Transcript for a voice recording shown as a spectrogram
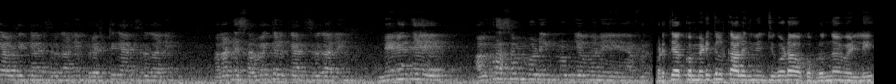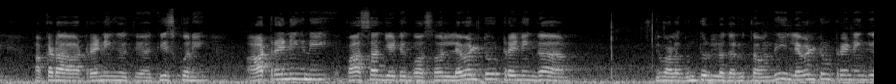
క్యావిటీ క్యాన్సర్ కానీ బ్రెస్ట్ క్యాన్సర్ కానీ అలానే సర్వైకల్ క్యాన్సర్ కానీ నేనైతే అల్ట్రాసౌండ్ కూడా ఇంక్లూడ్ చేయమని ప్రతి ఒక్క మెడికల్ కాలేజ్ నుంచి కూడా ఒక బృందం వెళ్ళి అక్కడ ట్రైనింగ్ తీసుకొని ఆ ట్రైనింగ్ని పాస్ ఆన్ చేయడం కోసం లెవెల్ టూ ట్రైనింగ్గా ఇవాళ గుంటూరులో జరుగుతూ ఉంది. Level two training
